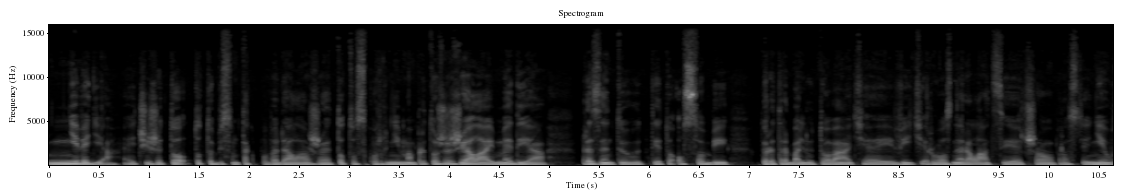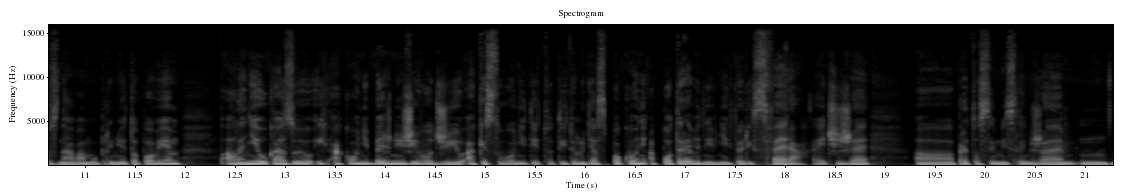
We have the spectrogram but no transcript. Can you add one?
nevedia. Čiže to, toto by som tak povedala, že toto skôr vnímam, pretože žiaľ aj médiá prezentujú tieto osoby, ktoré treba ľutovať, hej, viť rôzne relácie, čo proste neuznávam, úprimne to poviem ale neukazujú ich, ako oni bežný život žijú, aké sú oni títo, títo ľudia spokojní a potrební v niektorých sférach. Hej? Čiže uh, preto si myslím, že um,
